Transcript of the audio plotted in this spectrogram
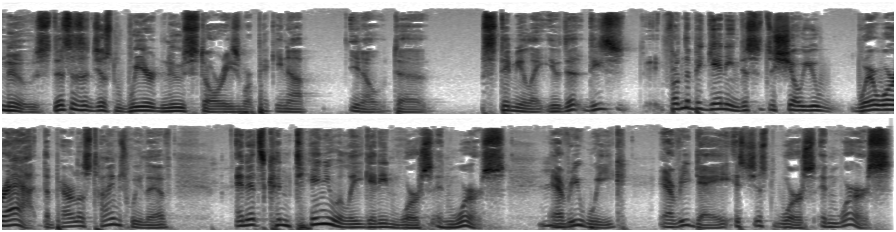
news. This isn't just weird news stories we're picking up, you know, to stimulate you. These from the beginning, this is to show you where we're at, the perilous times we live, and it's continually getting worse and worse. Mm-hmm. Every week, every day, it's just worse and worse.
